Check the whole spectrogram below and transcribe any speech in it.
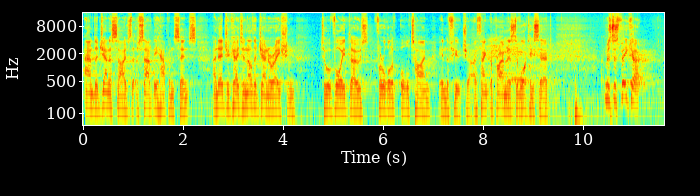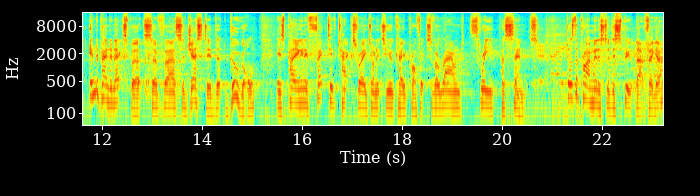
and the genocides that have sadly happened since, and educate another generation to avoid those for all, of, all time in the future. I thank the Prime Minister for what he said. Mr. Speaker, Independent experts have uh, suggested that Google is paying an effective tax rate on its UK profits of around 3%. Does the Prime Minister dispute that figure?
